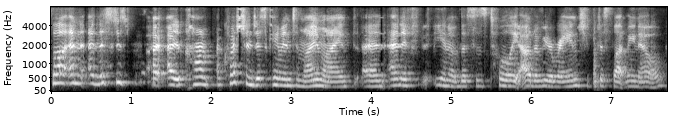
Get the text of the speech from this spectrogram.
Well, and and this just a, a, question just came into my mind, and and if you know this is totally out of your range, just let me know.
